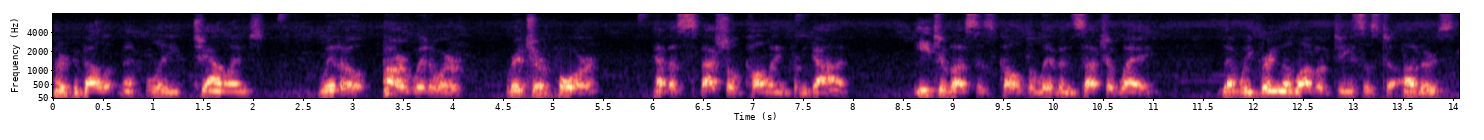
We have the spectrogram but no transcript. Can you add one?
or developmentally challenged, widow or widower, rich or poor, have a special calling from God. Each of us is called to live in such a way that we bring the love of Jesus to others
